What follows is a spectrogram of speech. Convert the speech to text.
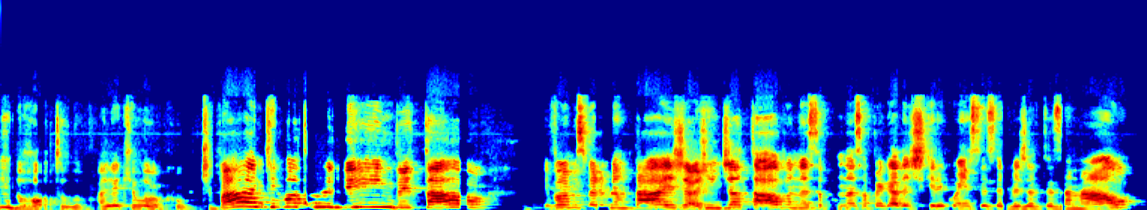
lindo rótulo, olha que louco. Tipo, ah, que rótulo lindo e tal. E vamos experimentar. E já, a gente já estava nessa, nessa pegada de querer conhecer cerveja artesanal.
